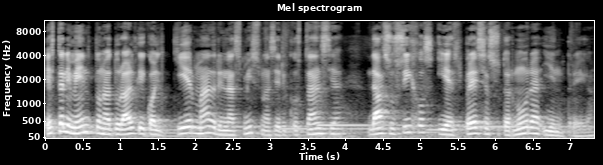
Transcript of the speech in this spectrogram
Este alimento natural que cualquier madre en las mismas circunstancias da a sus hijos y expresa su ternura y entrega.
